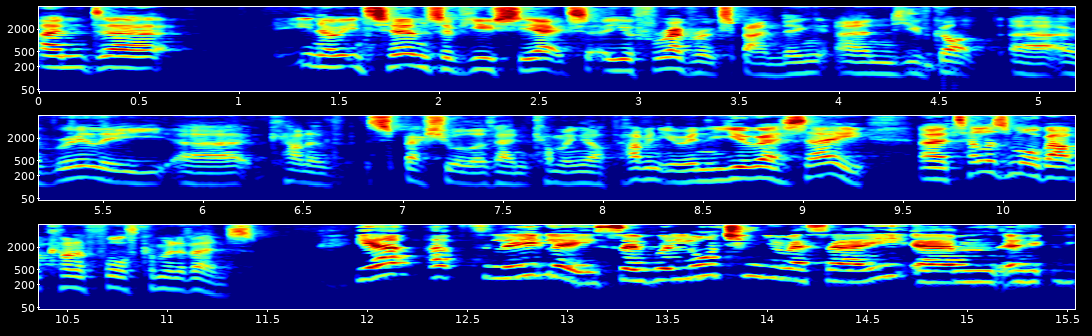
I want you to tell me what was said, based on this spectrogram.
And uh, you know, in terms of UCX, you're forever expanding, and you've got uh, a really uh, kind of special event coming up, haven't you, in the USA? Uh, tell us more about kind of forthcoming events. Yeah, absolutely. So we're launching USA, um,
